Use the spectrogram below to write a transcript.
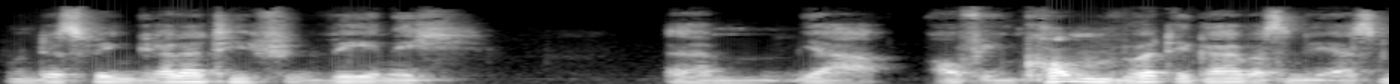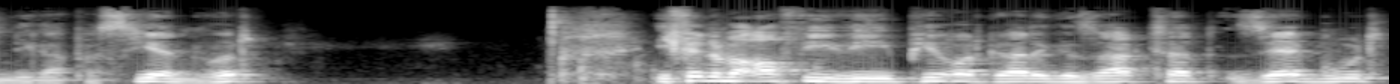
und deswegen relativ wenig ähm, ja auf ihn kommen wird, egal was in der ersten Liga passieren wird. Ich finde aber auch, wie, wie Pirot gerade gesagt hat, sehr gut,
